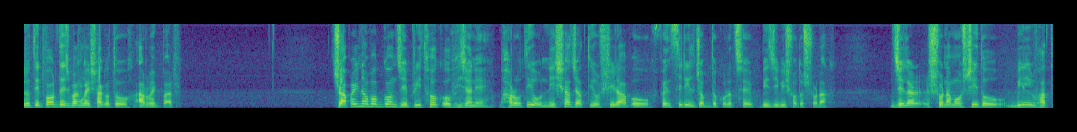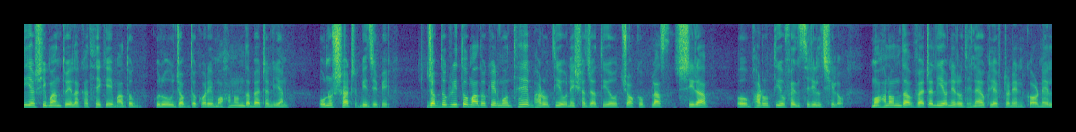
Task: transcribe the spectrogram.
বিরতির পর দেশ বাংলায় স্বাগত আরও একবার। চাঁপাইনবাবগঞ্জে পৃথক অভিযানে ভারতীয় নেশা জাতীয় সিরাপ ও ফেন্সিডিল জব্দ করেছে বিজিবি সদস্যরা। জেলার সোনা মসজিদ ও বিল ভাতিয়া সীমান্ত এলাকা থেকে মাদকগুলো জব্দ করে মহানন্দা ব্যাটালিয়ন উনষাট বিজিবি। জব্দকৃত মাদকের মধ্যে ভারতীয় নেশা জাতীয় চকোপ্লাস সিরাপ ও ভারতীয় ফেন্সিডিল ছিল। মহানন্দা ব্যাটালিয়নের অধিনায়ক লেফটেন্যান্ট কর্নেল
